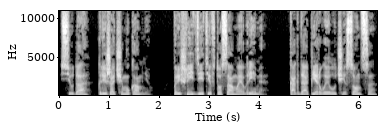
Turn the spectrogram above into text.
Сюда, к лежачему камню, пришли дети в то самое время, когда первые лучи солнца,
